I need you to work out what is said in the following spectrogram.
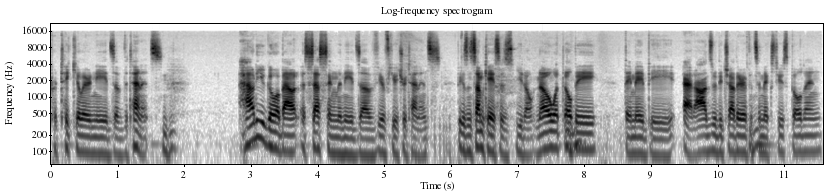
particular needs of the tenants. Mm-hmm. How do you go about assessing the needs of your future tenants? Because in some cases, you don't know what they'll mm-hmm. be. They may be at odds with each other if it's a mm-hmm. mixed-use building.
